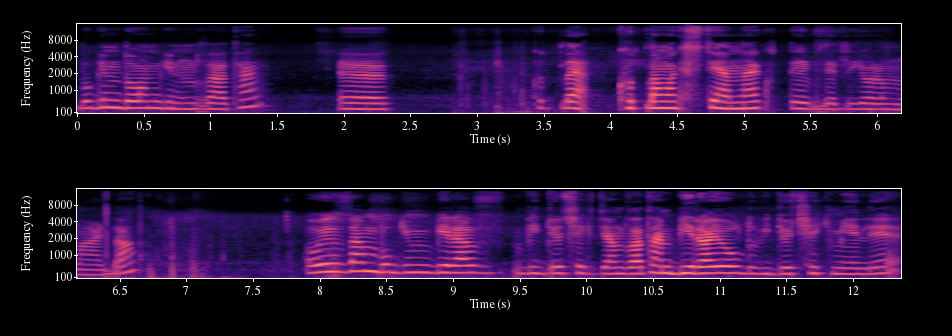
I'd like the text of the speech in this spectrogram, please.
Bugün doğum günüm zaten. E, kutla, kutlamak isteyenler kutlayabilir yorumlarda. O yüzden bugün biraz video çekeceğim. Zaten bir ay oldu video çekmeyeli.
